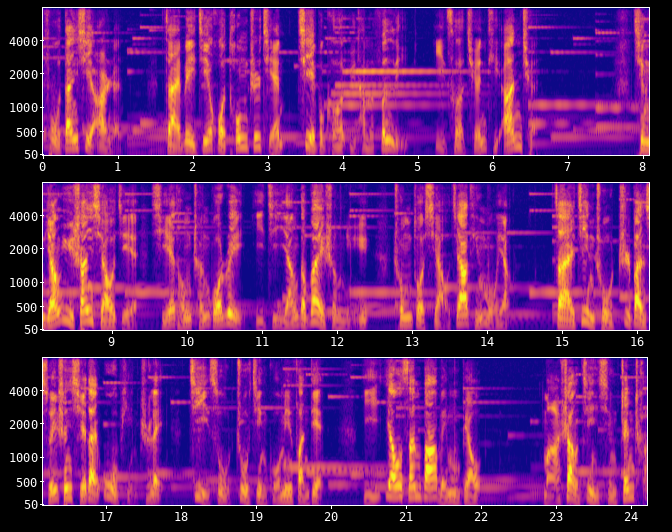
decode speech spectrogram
傅丹谢二人，在未接获通知前，切不可与他们分离，以策全体安全。请杨玉山小姐协同陈国瑞以及杨的外甥女。充作小家庭模样，在近处置办随身携带物品之类，寄宿住进国民饭店，以幺三八为目标，马上进行侦查。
